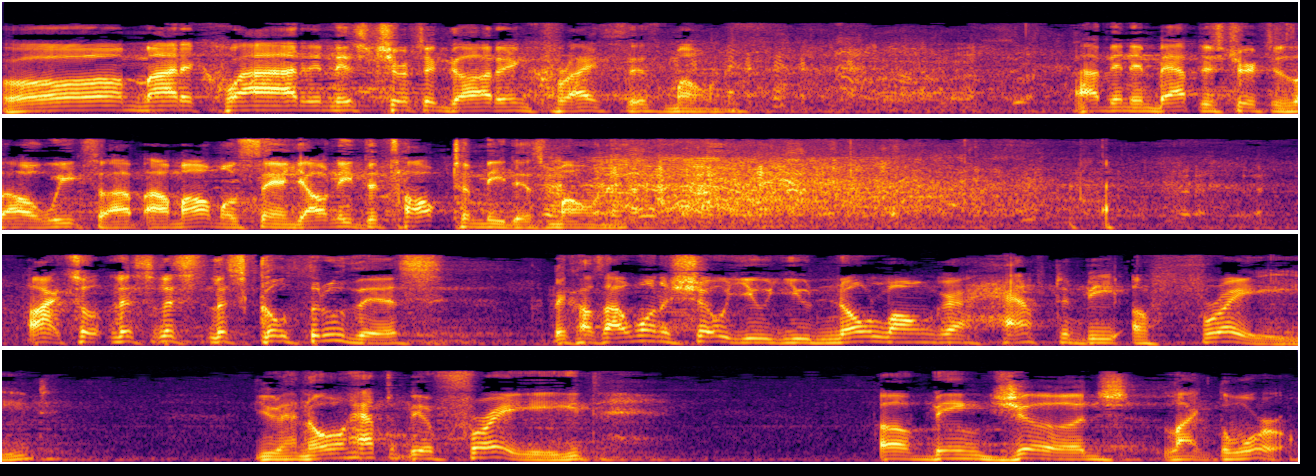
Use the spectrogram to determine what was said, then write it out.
Oh, mighty quiet in this church of God in Christ this morning. I've been in Baptist churches all week, so I'm almost saying y'all need to talk to me this morning. All right, so let's let's let's go through this because I want to show you you no longer have to be afraid. You no longer have to be afraid of being judged like the world.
